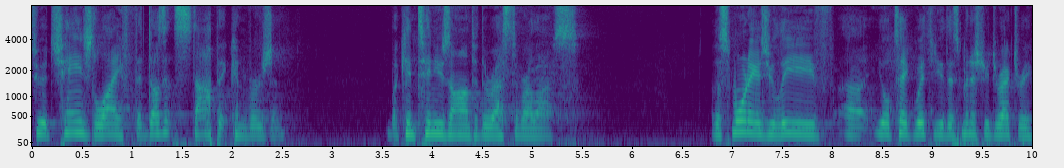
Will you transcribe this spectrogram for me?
to a changed life that doesn't stop at conversion, but continues on through the rest of our lives. This morning, as you leave, uh, you'll take with you this ministry directory.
